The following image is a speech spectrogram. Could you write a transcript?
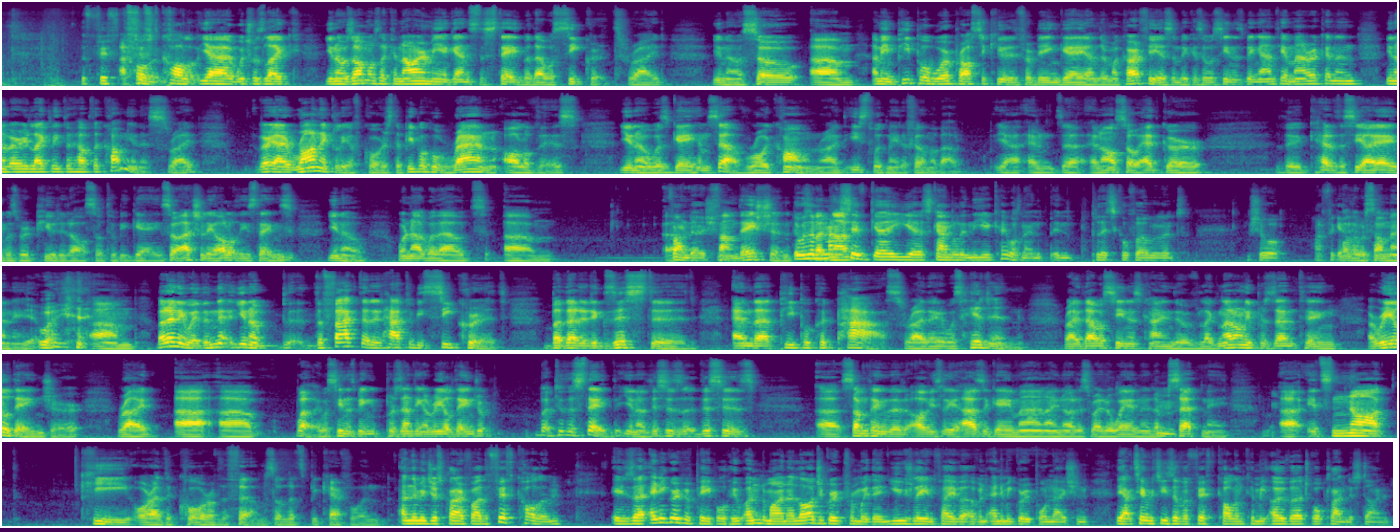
The fifth a column. fifth column yeah which was like you know it was almost like an army against the state but that was secret right you know so um, i mean people were prosecuted for being gay under mccarthyism because it was seen as being anti-american and you know very likely to help the communists right very ironically of course the people who ran all of this you know was gay himself roy cohn right eastwood made a film about yeah and uh, and also edgar the head of the CIA was reputed also to be gay. So actually, all of these things, you know, were not without um, uh, Foundation. Foundation. There was a but not- massive gay uh, scandal in the UK, wasn't there, in, in political firmament? I'm sure. I forget. well, there were so many. Yeah, well, yeah. Um, but anyway, the you know the fact that it had to be secret, but that it existed and that people could pass, right? That it was hidden, right? That was seen as kind of like not only presenting a real danger, right? Uh, uh, well, it was seen as being presenting a real danger, but to the state, you know, this is this is uh, something that obviously, as a gay man, I noticed right away, and it upset me. Uh, it's not key or at the core of the film, so let's be careful and And let me just clarify: the fifth column is uh, any group of people who undermine a larger group from within, usually in favour of an enemy group or nation. The activities of a fifth column can be overt or clandestine.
